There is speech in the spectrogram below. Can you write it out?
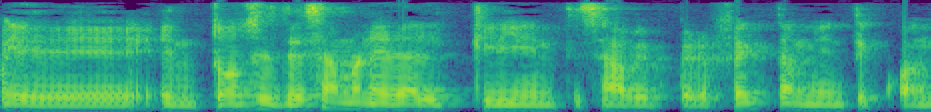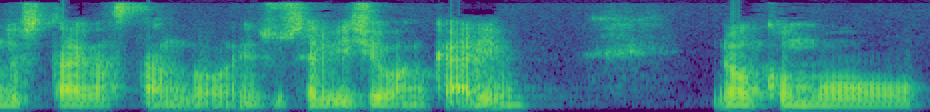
Eh, entonces, de esa manera el cliente sabe perfectamente cuándo está gastando en su servicio bancario, no como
